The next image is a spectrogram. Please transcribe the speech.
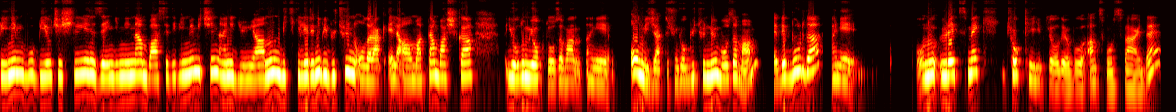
benim bu biyoçeşitliliğin zenginliğinden bahsedebilmem için hani dünyanın bitkilerini bir bütün olarak ele almaktan başka yolum yoktu. O zaman hani olmayacaktı çünkü o bütünlüğü bozamam. E, ve burada hani onu üretmek çok keyifli oluyor bu atmosferde.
